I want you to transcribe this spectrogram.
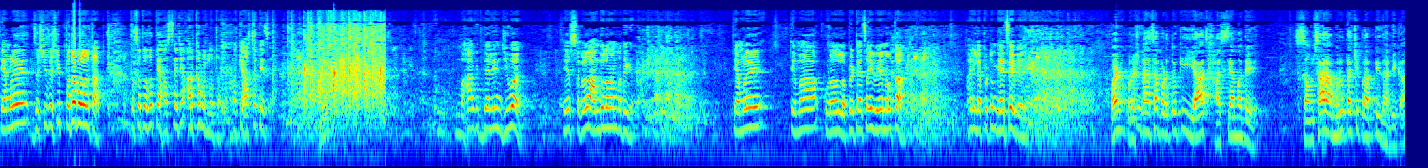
त्यामुळे जशी जशी पदं बदलतात तसं तसं त्या हास्याचे अर्थ बदलतात. बाकी हास्य तेच आहे. महाविद्यालयीन जीवन हे सगळं आंदोलनांमध्ये गेलं. त्यामुळे तेव्हा कोणाला लपेटायचाही वेळ नव्हता आणि लपेटून घ्यायचाही वेळ नव्हता. पण प्रश्न असा पडतो की याच हास्यामध्ये संसार अमृताची प्राप्ती झाली का?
